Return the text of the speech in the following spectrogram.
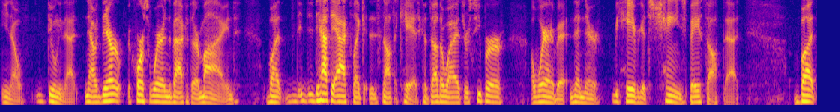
you know, doing that. Now they're of course aware in the back of their mind, but they have to act like it's not the case because otherwise they're super aware of it, and then their behavior gets changed based off that. But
